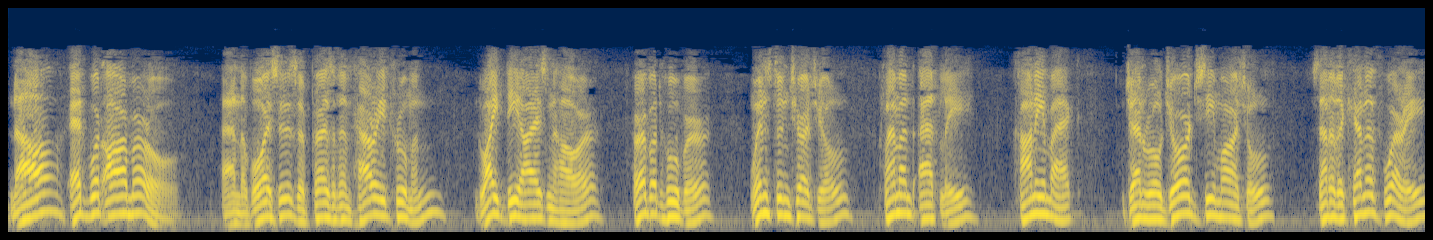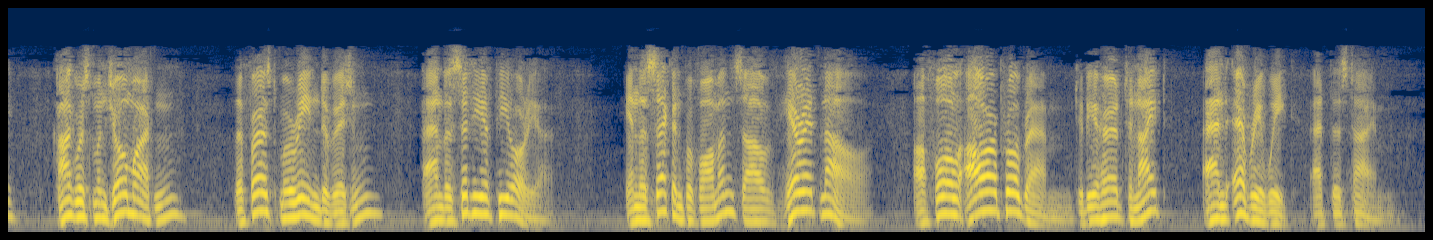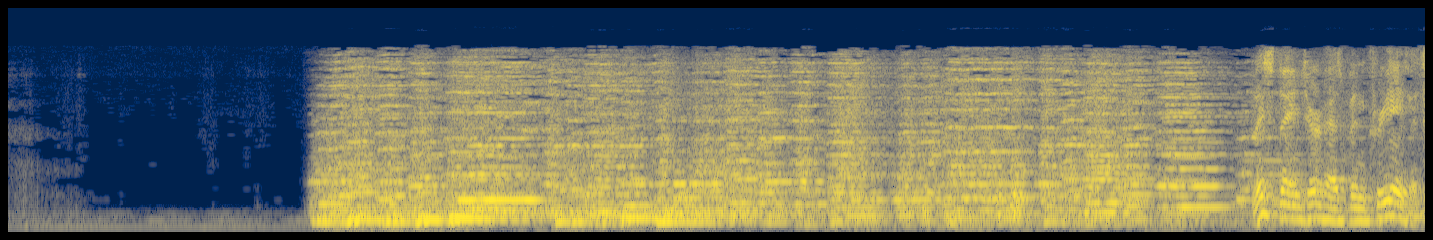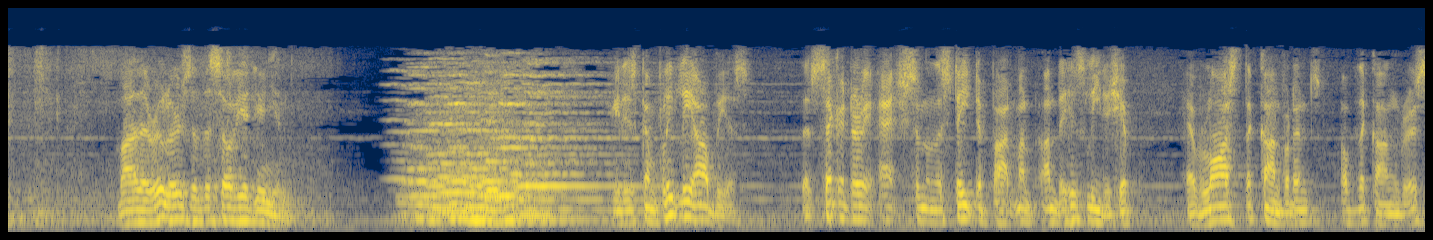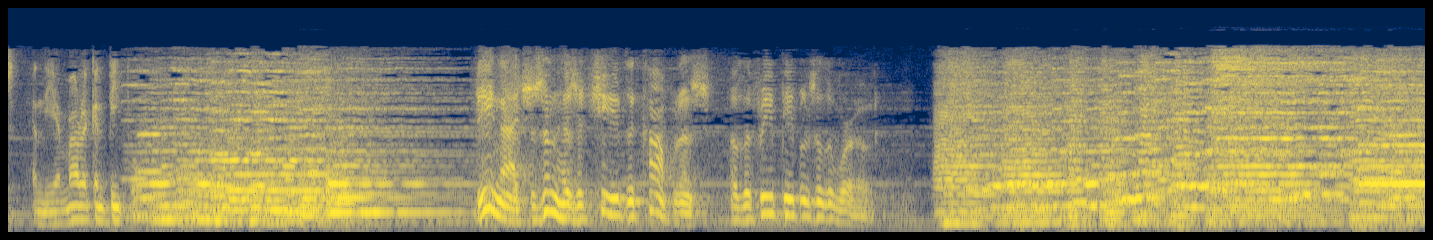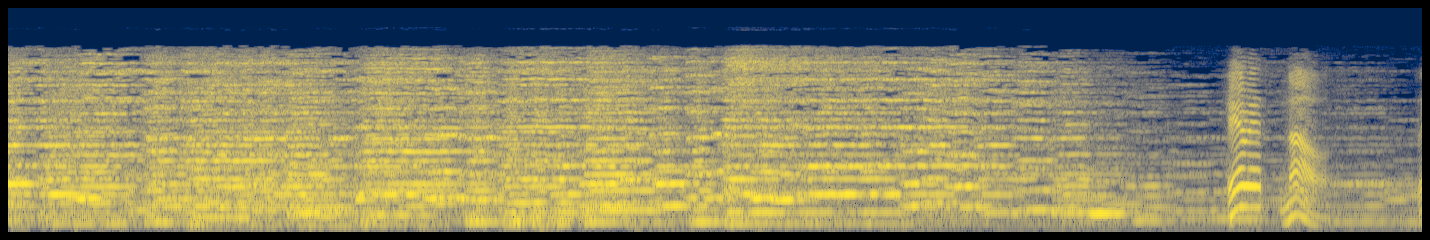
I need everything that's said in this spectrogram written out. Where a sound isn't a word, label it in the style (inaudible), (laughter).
Now, Edward R. Murrow, and the voices of President Harry Truman, Dwight D. Eisenhower, Herbert Hoover, Winston Churchill, Clement Attlee, Connie Mack, General George C. Marshall, Senator Kenneth Wherry, Congressman Joe Martin, the 1st Marine Division, and the city of Peoria. In the second performance of Hear It Now, a full hour program to be heard tonight and every week at this time. This danger has been created by the rulers of the Soviet Union. It is completely obvious that Secretary Acheson and the State Department, under his leadership, have lost the confidence of the Congress and the American people. Dean Acheson has achieved the confidence of the free peoples of the world.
